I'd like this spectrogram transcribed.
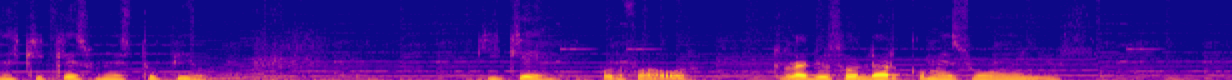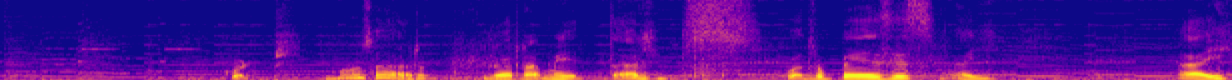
Es Kike es un estúpido. Kike, por favor. Rayo solar come sueños. Golpe. Vamos a dar garra metal. 4 PS. Ay. Ay.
